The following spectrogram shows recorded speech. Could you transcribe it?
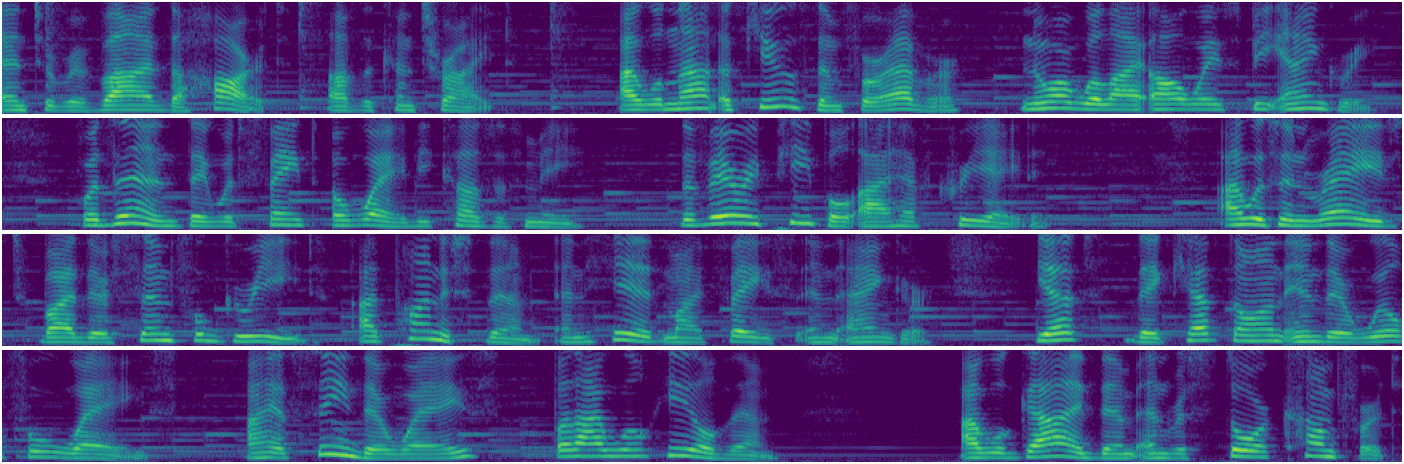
and to revive the heart of the contrite. I will not accuse them forever, nor will I always be angry, for then they would faint away because of me, the very people I have created. I was enraged by their sinful greed. I punished them and hid my face in anger. Yet they kept on in their wilful ways. I have seen their ways, but I will heal them. I will guide them and restore comfort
